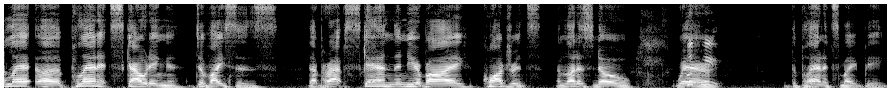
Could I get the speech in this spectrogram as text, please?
pla- uh, planet scouting devices that perhaps scan the nearby quadrants and let us know where Cliffy, the planets might be.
